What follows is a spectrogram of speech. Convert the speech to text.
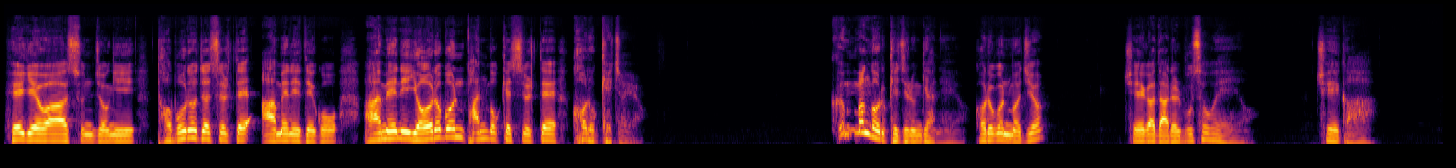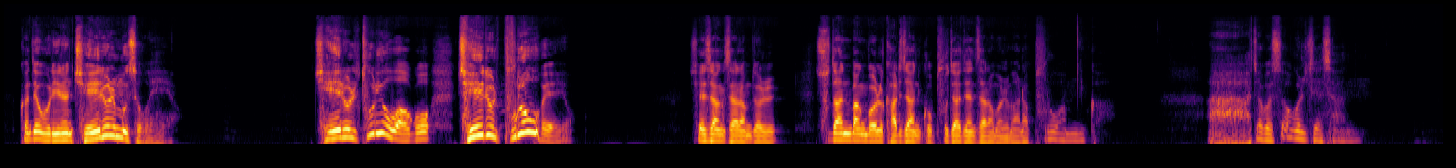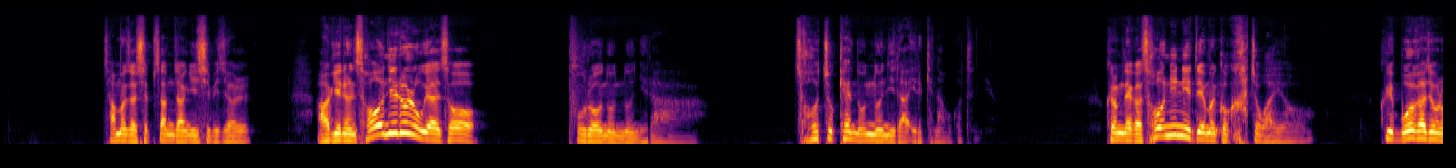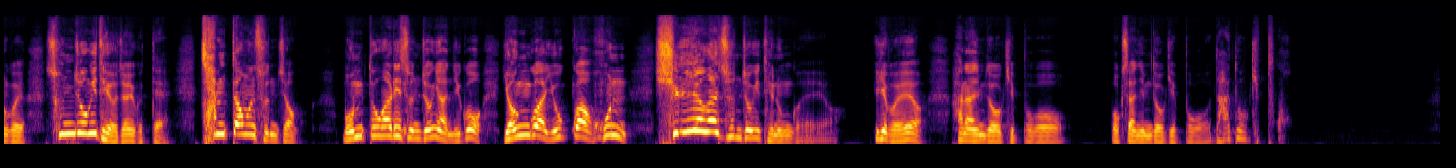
회개와 순종이 더불어졌을 때 아멘이 되고 아멘이 여러 번 반복했을 때 거룩해져요. 금방 거룩해지는 게 아니에요. 거룩은 뭐죠? 죄가 나를 무서워해요. 죄가. 근데 우리는 죄를 무서워해요. 죄를 두려워하고 죄를 부러워해요. 세상 사람들 수단 방법을 가리지 않고 부자 된 사람 얼마나 부러워합니까? 아, 저거 썩을 재산. 잠언서 13장 22절 아기는 선의를 위해서 불어 놓느니라. 저축해 놓느니라 이렇게 나오거든요. 그럼 내가 선인이 되면 그거 가져와요. 그게 뭘 가져오는 거예요? 순종이 되어져요, 그때. 참다운 순종. 몸뚱아리 순종이 아니고 영과 육과 혼, 신령한 순종이 되는 거예요. 이게 뭐예요? 하나님도 기쁘고, 목사님도 기쁘고, 나도 기쁘고.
